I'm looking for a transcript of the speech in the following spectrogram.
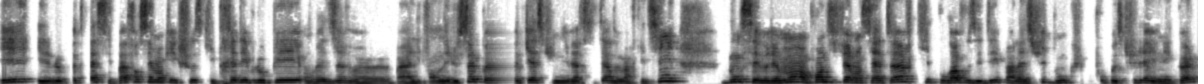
et le podcast c'est pas forcément quelque chose qui est très développé on va dire euh, bah, on est le seul podcast universitaire de marketing. Donc c'est vraiment un point différenciateur qui pourra vous aider par la suite donc pour postuler à une école.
